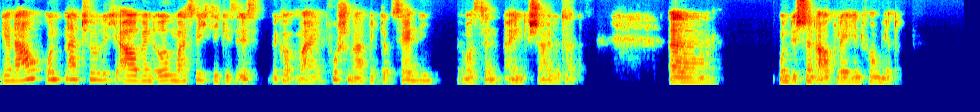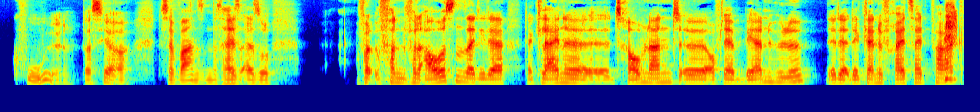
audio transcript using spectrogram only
Genau. Und natürlich auch, wenn irgendwas Wichtiges ist, bekommt man eine Push-Nachricht aufs Handy, wenn man es dann eingeschaltet hat. Äh, und ist dann auch gleich informiert. Cool. Das ist ja, das ist ja Wahnsinn. Das heißt also, von, von, von außen seid ihr der, der kleine äh, Traumland äh, auf der Bärenhülle, äh, der, der kleine Freizeitpark,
